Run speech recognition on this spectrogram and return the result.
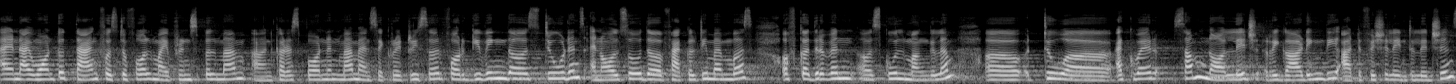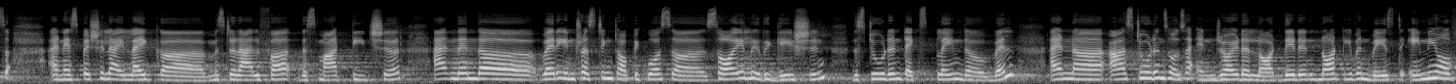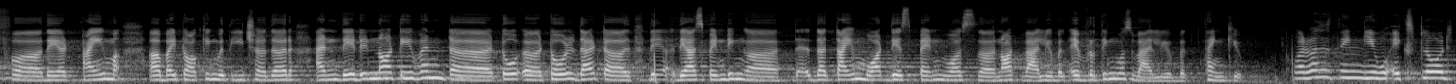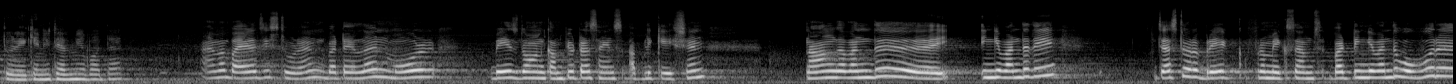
and i want to thank first of all my principal ma'am and correspondent ma'am and secretary sir for giving the students and also the faculty members of kadravan uh, school mangalam uh, to uh, acquire some knowledge regarding the artificial intelligence. And especially i like uh, mr alpha the smart teacher. And then the very interesting topic was uh, soil irrigation. The student explained uh, well. And our students also enjoyed a lot. They did not even waste any of their time uh, by talking with each other and they did not even uh, to- uh, told that uh, they, they are spending uh, the, the time what they spend was uh, not valuable everything was valuable thank you What was the thing you explored today? Can you tell me about that? I'm a biology student, but I learn more based on computer science application. நாங்கள் வந்து இங்கே வந்ததே just ஒரு break from exams but இங்கே வந்து ஒவ்வொரு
